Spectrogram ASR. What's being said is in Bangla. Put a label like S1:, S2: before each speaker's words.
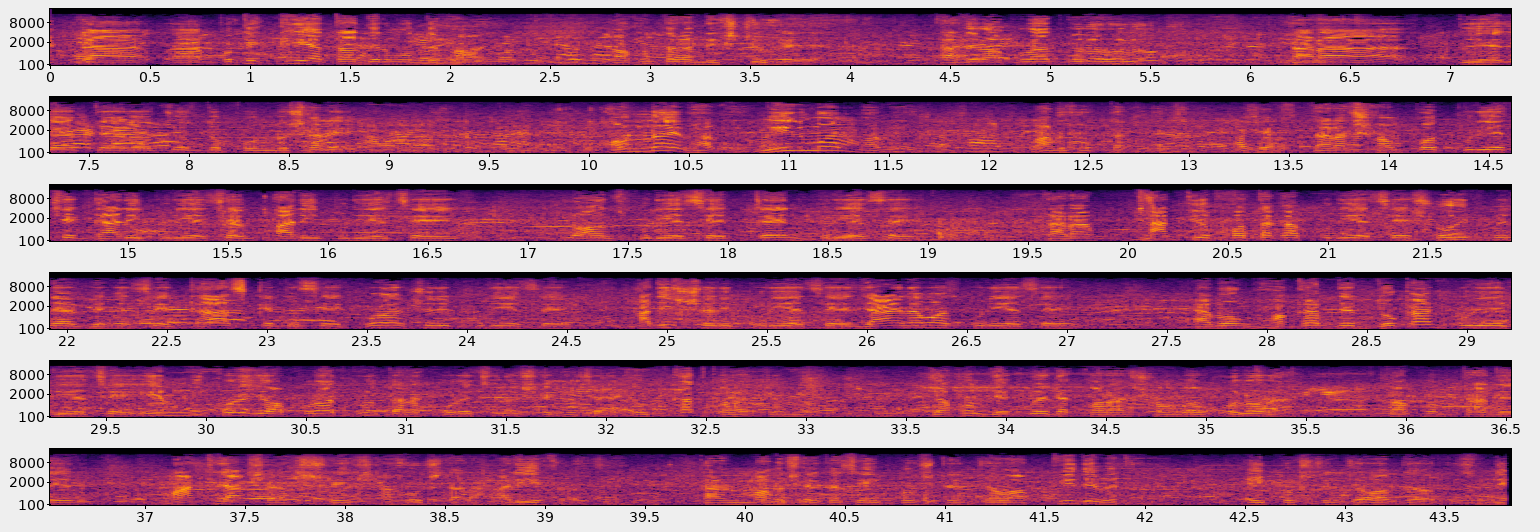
S1: একটা প্রতিক্রিয়া তাদের মধ্যে হয় তখন তারা নিশ্চয় হয়ে যায়। তাদের অপরাধগুলো হলো তারা দুই হাজার তেরো চোদ্দ পনেরো সালে অন্যায়ভাবে নির্মমভাবে মানুষ হত্যা করেছে। তারা সম্পদ পুড়িয়েছে গাড়ি পুড়িয়েছে বাড়ি পুড়িয়েছে লঞ্চ পুড়িয়েছে ট্রেন পুড়িয়েছে তারা জাতীয় পতাকা পুড়িয়েছে শহীদ মিনার ভেঙেছে গাছ কেটেছে কোরআন শরীফ পুড়িয়েছে হাদিস শরীফ পুড়িয়েছে জায়নামাজ পুড়িয়েছে এবং হকারদের দোকান পুড়িয়ে দিয়েছে। এমনি করে যে অপরাধগুলো তারা করেছিল সেগুলো সেটাকে উৎখাত করার জন্য যখন দেখল এটা করা সম্ভব হলো না, তখন তাদের মাঠে আসার সেই সাহস তারা হারিয়ে ফেলেছে। কারণ মানুষের কাছে এই প্রশ্নের জবাব কী দেবে তারা? এই প্রশ্নের জবাব দেওয়ার কিছু নেই।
